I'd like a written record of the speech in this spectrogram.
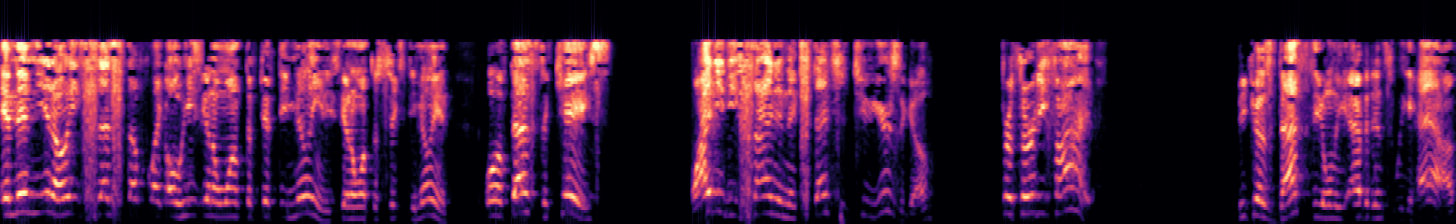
and then, you know, he says stuff like, oh, he's going to want the 50 million. He's going to want the 60 million. Well, if that's the case, why did he sign an extension two years ago for 35? Because that's the only evidence we have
